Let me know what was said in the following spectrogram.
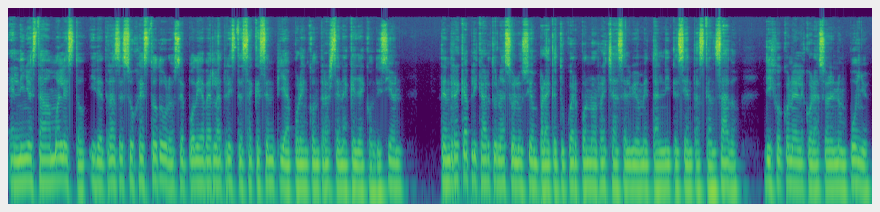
El niño estaba molesto y detrás de su gesto duro se podía ver la tristeza que sentía por encontrarse en aquella condición. Tendré que aplicarte una solución para que tu cuerpo no rechace el biometal ni te sientas cansado, dijo con el corazón en un puño,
